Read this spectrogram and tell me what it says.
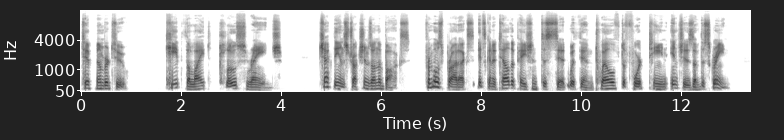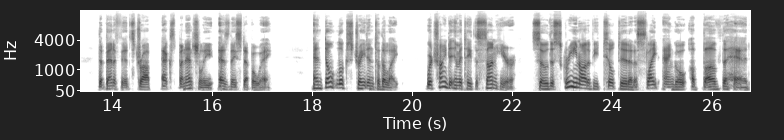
Tip number two keep the light close range. Check the instructions on the box. For most products, it's going to tell the patient to sit within 12 to 14 inches of the screen. The benefits drop exponentially as they step away. And don't look straight into the light. We're trying to imitate the sun here, so the screen ought to be tilted at a slight angle above the head,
